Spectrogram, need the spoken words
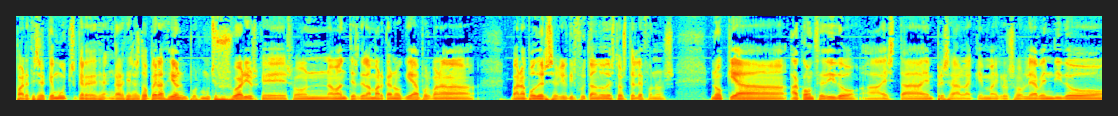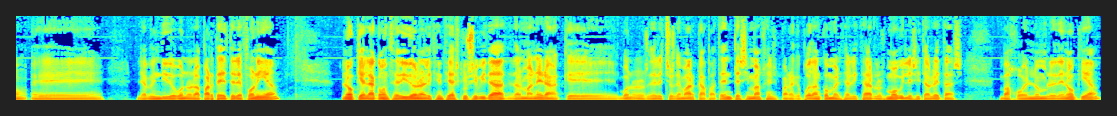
parece ser que gracias, a esta operación, pues muchos usuarios que son amantes de la marca Nokia, pues van a, van a poder seguir disfrutando de estos teléfonos. Nokia ha concedido a esta empresa a la que Microsoft le ha vendido, eh, le ha vendido, bueno, la parte de telefonía, Nokia le ha concedido una licencia de exclusividad de tal manera que bueno, los derechos de marca, patentes, imágenes para que puedan comercializar los móviles y tabletas bajo el nombre de Nokia.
